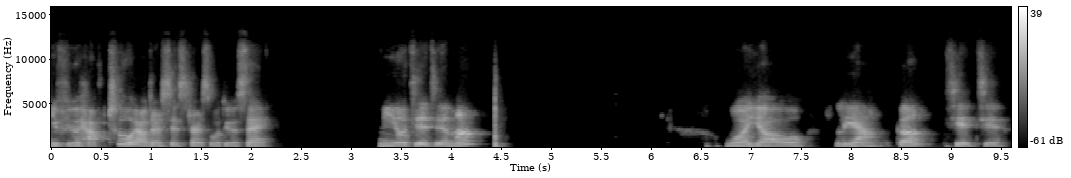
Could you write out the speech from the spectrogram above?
？If you have two elder sisters, what do you say? 你有姐姐吗？我有两个姐姐。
